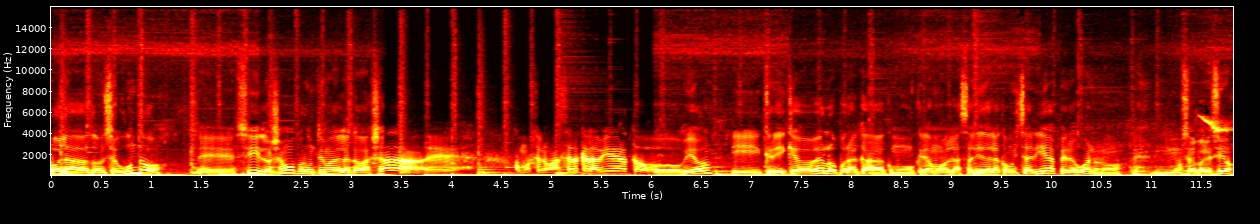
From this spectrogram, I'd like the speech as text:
Hola. Don Segundo. Eh, sí, lo llamo por un tema de la caballada. Eh, como se nos acerca el abierto, ¿vio? Y creí que iba a verlo por acá, como quedamos a la salida de la comisaría, pero bueno, no, no se apareció.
